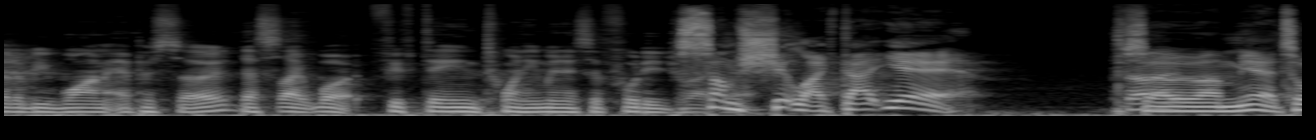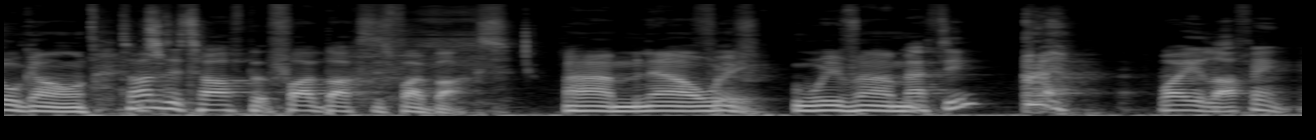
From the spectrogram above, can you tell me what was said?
That'll be one episode. That's like, what, 15, 20 minutes of footage right some there. shit like that. Yeah. So um, yeah, it's all going. Times are tough, but five bucks is five bucks. Um, now Free. we've we've um Matthew? Why are you laughing?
